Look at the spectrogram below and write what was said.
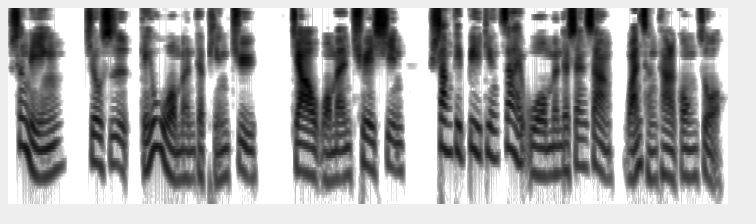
圣灵就是给我们的凭据，叫我们确信上帝必定在我们的身上完成他的工作。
